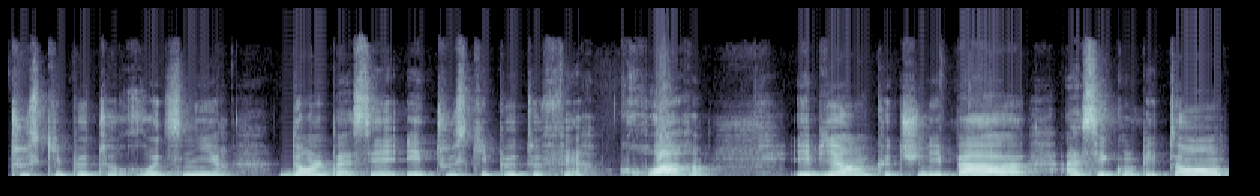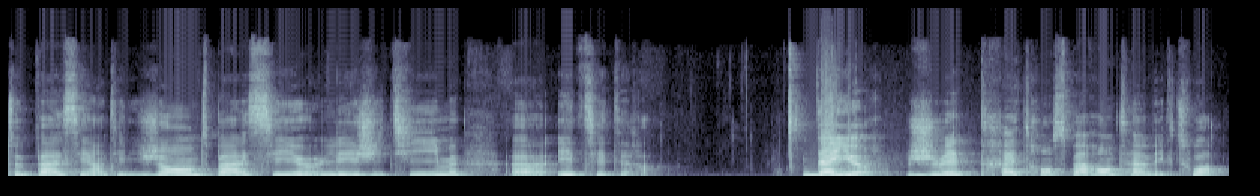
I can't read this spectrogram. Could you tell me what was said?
tout ce qui peut te retenir dans le passé et tout ce qui peut te faire croire eh bien que tu n'es pas euh, assez compétente, pas assez intelligente, pas assez euh, légitime, euh, etc. D'ailleurs, je vais être très transparente avec toi.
